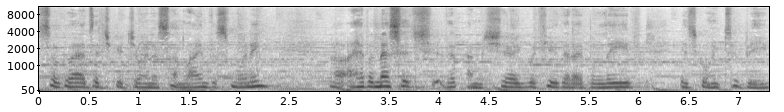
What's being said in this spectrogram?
So glad that you could join us online this morning. Uh, I have a message that I'm sharing with you that I believe is going to be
